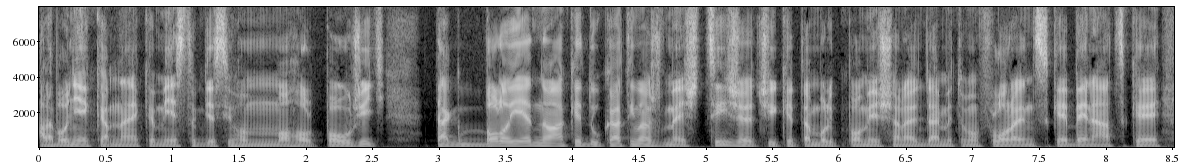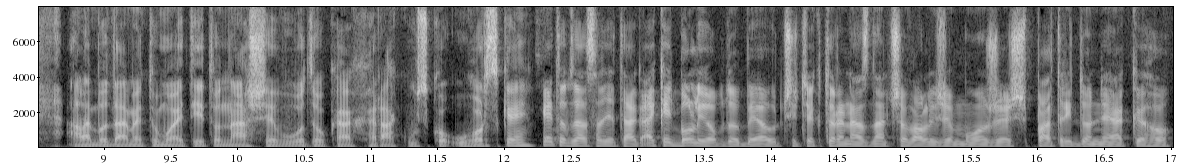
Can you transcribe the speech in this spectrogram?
alebo nie niekam na nejaké miesto, kde si ho mohol použiť, tak bolo jedno, aké Ducati máš v mešci, že či keď tam boli pomiešané, dajme tomu florenské, benátske, alebo dajme tomu aj tieto naše v úvodzovkách rakúsko-uhorské? Je to v zásade tak, aj keď boli obdobia určite, ktoré naznačovali, že môžeš patriť do nejakého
